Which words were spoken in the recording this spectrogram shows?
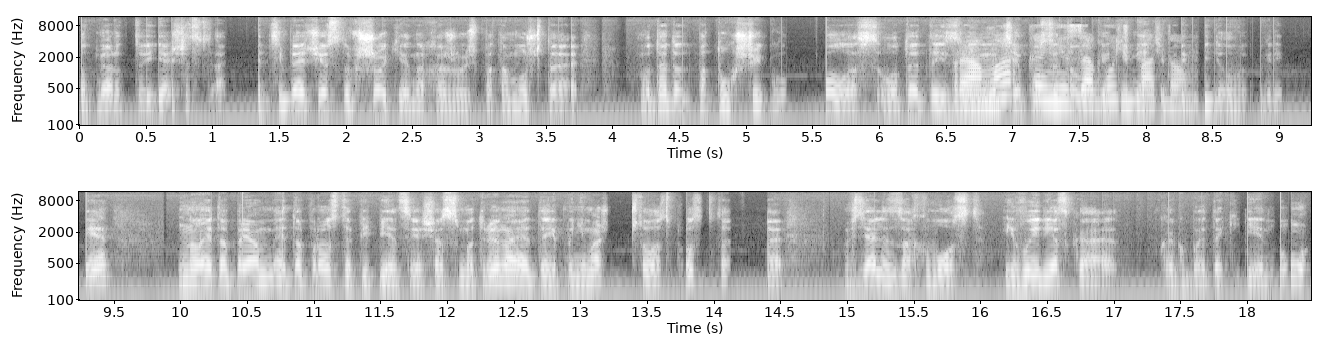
Вот мертвый, я сейчас от тебя, честно, в шоке нахожусь, потому что вот этот потухший голос. Вот это извините, после не того, каким я тебя потом. видел в игре. Но это прям, это просто пипец. Я сейчас смотрю на это и понимаю, что вас просто э, взяли за хвост. И вы резко как бы такие, ну,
